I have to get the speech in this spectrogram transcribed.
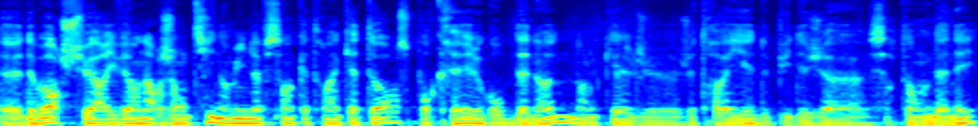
Euh, D'abord, je suis arrivé en Argentine en 1994 pour créer le groupe Danone, dans lequel je, je travaillais depuis déjà un certain nombre d'années.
